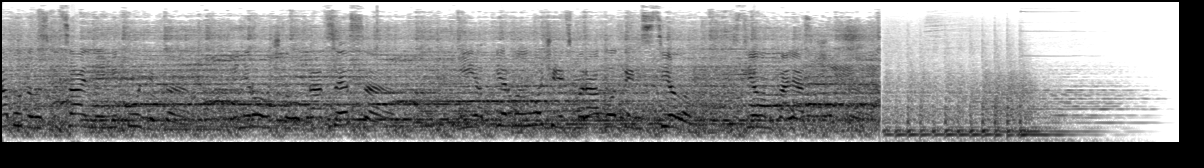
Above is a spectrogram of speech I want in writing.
Разработана специальная методика тренировочного процесса. И в первую очередь мы работаем с телом, с телом колясочника.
